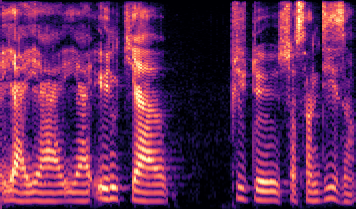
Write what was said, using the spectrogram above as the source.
Il y, a, une qui a plus de 70 ans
